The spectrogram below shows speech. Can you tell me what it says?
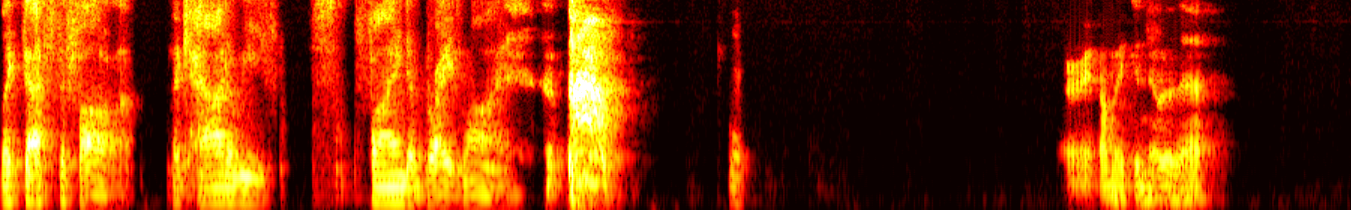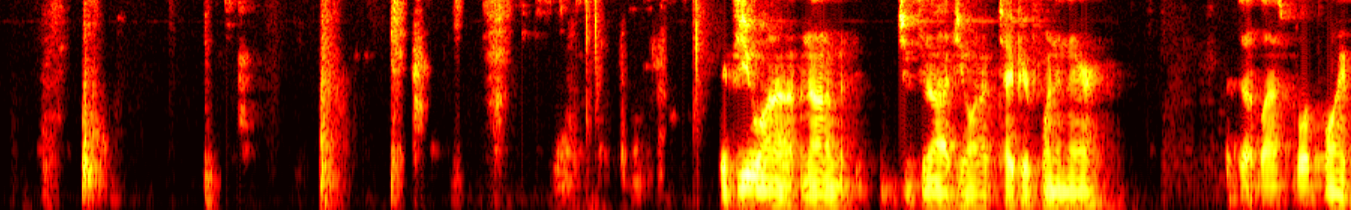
like, that's the follow-up. Like, how do we find a bright line? All right, I'll make a note of that. If you want to, anonymous, Vinod, do you want to type your point in there? At that last bullet point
